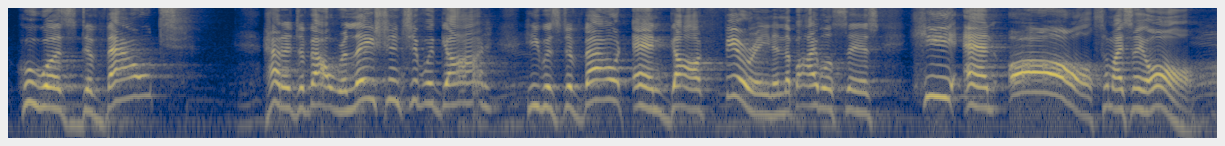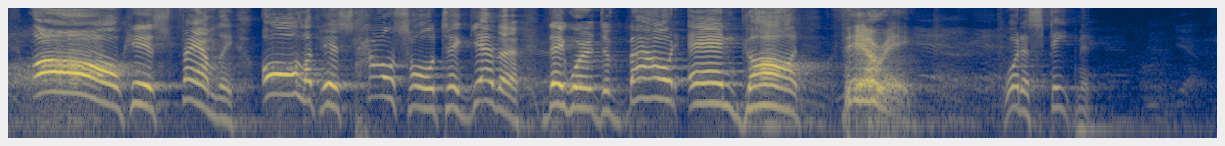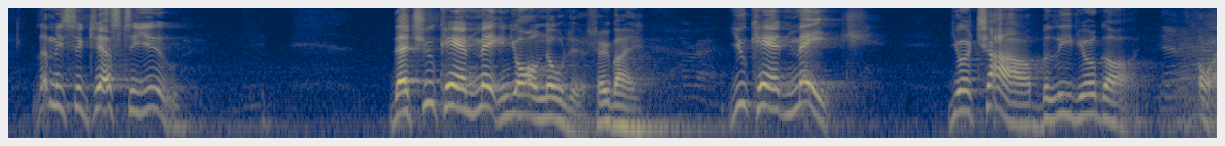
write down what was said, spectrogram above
who was devout, had a devout relationship with God. He was devout and God fearing. And the Bible says, he and all, somebody say all, all his family, all of his household together, they were devout and God fearing. What a statement. Let me suggest to you that you can't make, and you all know this, everybody, you can't make your child believe you're God. Oh,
